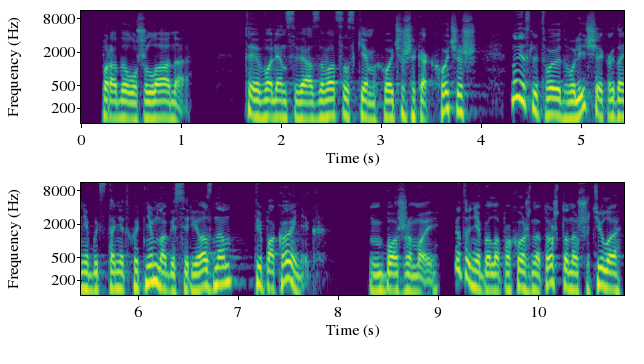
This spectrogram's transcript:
— продолжила она, ты волен связываться с кем хочешь и как хочешь, но если твое двуличие когда-нибудь станет хоть немного серьезным, ты покойник. Боже мой, это не было похоже на то, что она шутила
